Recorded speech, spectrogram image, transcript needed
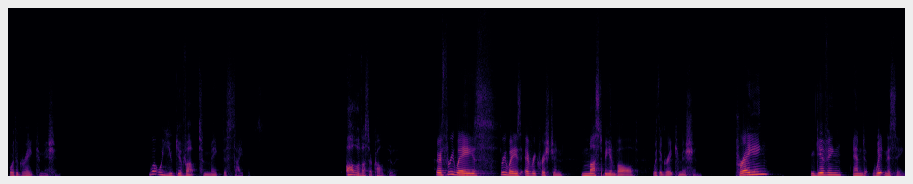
for the Great Commission? What will you give up to make disciples? All of us are called to it. There are three ways, three ways every Christian must be involved with the Great Commission praying, giving, and witnessing.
